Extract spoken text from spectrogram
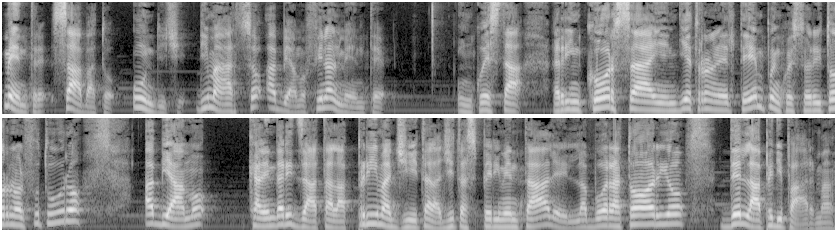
mentre sabato 11 di marzo abbiamo finalmente in questa rincorsa indietro nel tempo, in questo ritorno al futuro, abbiamo calendarizzata la prima gita, la gita sperimentale, il laboratorio dell'Ape di Parma.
